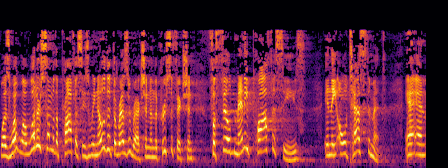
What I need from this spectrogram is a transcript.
was what, well, what are some of the prophecies? We know that the resurrection and the crucifixion fulfilled many prophecies in the Old Testament. And,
